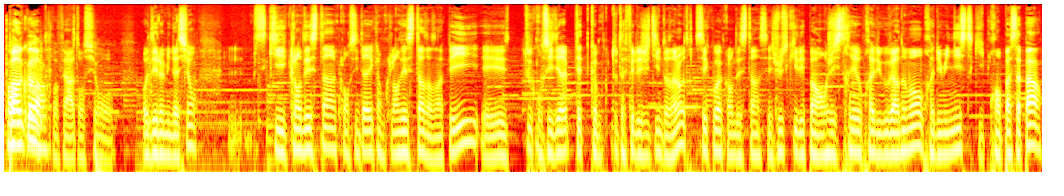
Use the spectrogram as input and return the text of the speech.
Pas, encore. Faut faire attention aux, dénominations. Ce qui est clandestin, considéré comme clandestin dans un pays, et tout considéré peut-être comme tout à fait légitime dans un autre. C'est quoi clandestin? C'est juste qu'il n'est pas enregistré auprès du gouvernement, auprès du ministre qui prend pas sa part.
